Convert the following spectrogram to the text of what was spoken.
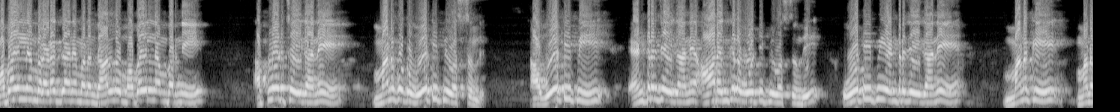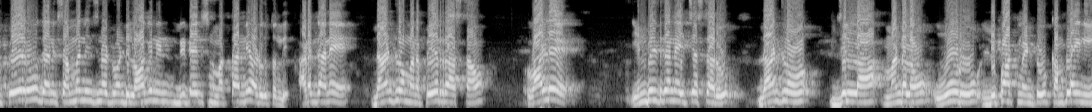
మొబైల్ నెంబర్ అడగగానే మనం దానిలో మొబైల్ నెంబర్ని అప్లోడ్ చేయగానే మనకు ఒక ఓటీపీ వస్తుంది. ఆ ఓటీపీ ఎంటర్ చేయగానే ఆరు అంకెల ఓటీపీ వస్తుంది. ఓటీపీ ఎంటర్ చేయగానే మనకి మన పేరు దానికి సంబంధించినటువంటి లాగిన్ డీటెయిల్స్ మొత్తాన్ని అడుగుతుంది. అడగగానే దాంట్లో మన పేరు రాస్తాం. వాళ్ళే ఇన్బిల్ట్గానే ఇచ్చేస్తారు. దాంట్లో జిల్లా మండలం ఊరు డిపార్ట్మెంటు కంప్లైని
